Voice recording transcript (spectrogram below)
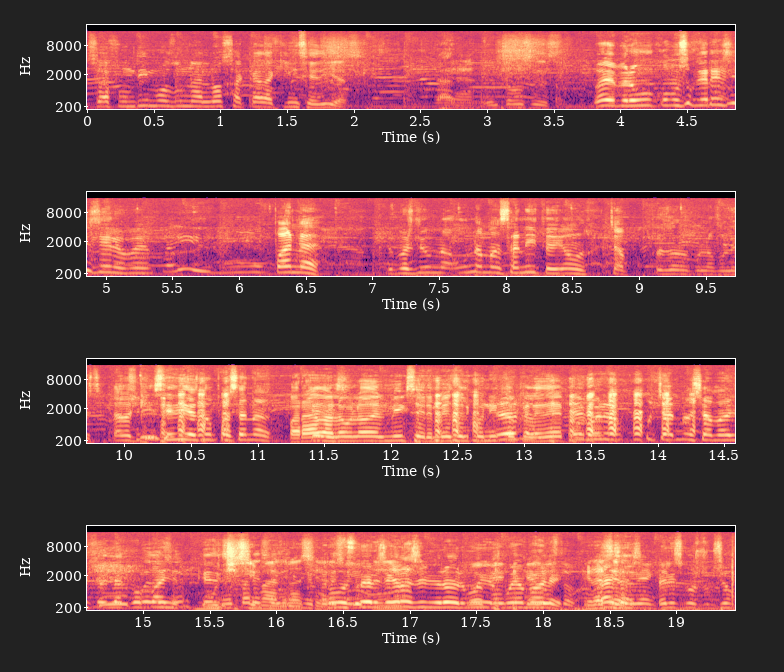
O sea, fundimos una losa cada 15 días. Claro. Entonces, Oye, pero como sugerencia, en serio, ahí, un pana, me pareció una, una manzanita, digamos. Chao, perdón por la molestia. Cada 15 días no pasa nada. parado ¿Qué a un lado del mixer en vez del conito que le dé. Eh, bueno, escucha, no sea malito, le acompaño. Muchísimas gracias. Gracias, mi brother. Muy, muy amable. gusto. Gracias. Gracias. Feliz construcción.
